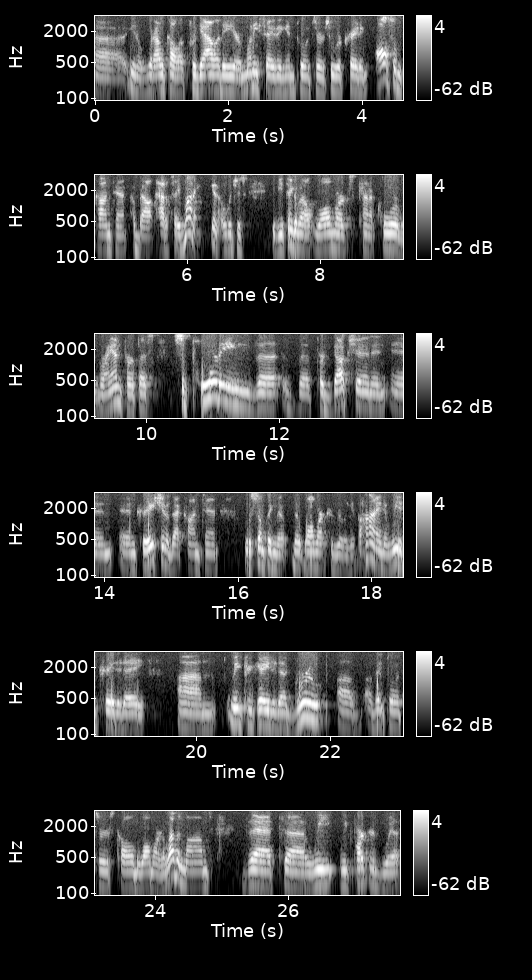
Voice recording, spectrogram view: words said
uh, you know, what I would call a frugality or money saving influencers who were creating awesome content about how to save money. You know, which is if you think about Walmart's kind of core brand purpose, supporting the the production and and, and creation of that content was something that, that Walmart could really get behind. And we had created a um, we created a group of, of influencers called the Walmart 11 Moms that uh, we we partnered with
